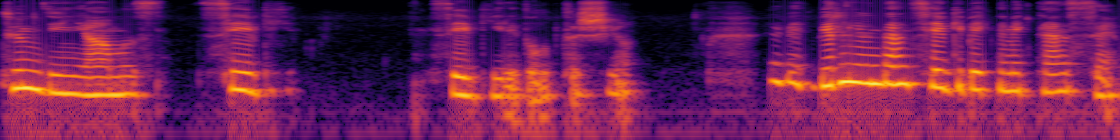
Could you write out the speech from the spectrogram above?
tüm dünyamız sevgi sevgiyle dolup taşıyor. Evet, birilerinden sevgi beklemektense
